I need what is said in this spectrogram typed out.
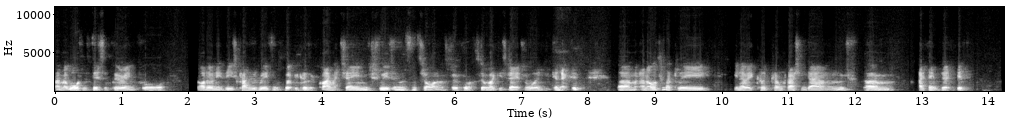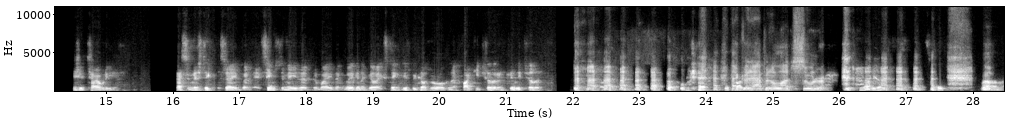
and the water's disappearing for not only these kinds of reasons, but because of climate change reasons and so on and so forth. So, like you say, it's all interconnected, um, and ultimately, you know, it could come crashing down. And um, I think that if this is terribly pessimistic to say, but it seems to me that the way that we're going to go extinct is because we're all going to fight each other and kill each other. that could happen a lot sooner. um,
